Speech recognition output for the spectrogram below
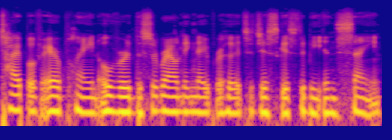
type of airplane over the surrounding neighborhoods. It just gets to be insane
